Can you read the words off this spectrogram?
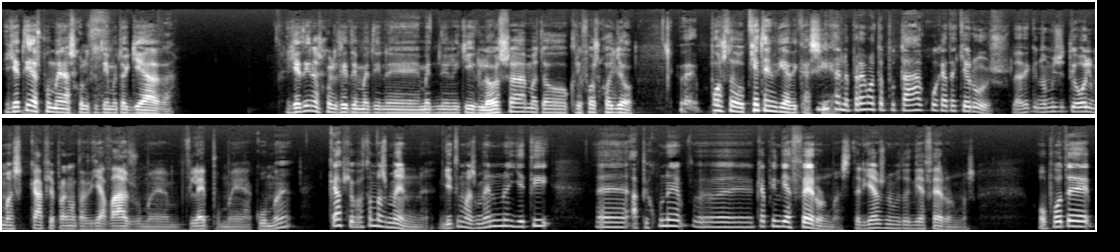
γιατί ας πούμε να ασχοληθείτε με τον Κιάδα; Γιατί να ασχοληθείτε με την, ε, με την ελληνική γλώσσα, με το κρυφό σχολείο; Ε, πώς το, ποια ήταν η διαδικασία; Ήταν πράγματα που τα άκουγα κατά καιρούς. Δηλαδή, νομίζω ότι όλοι μας κάποια πράγματα διαβάζουμε, βλέπουμε, ακούμε. Κάποια από αυτά μας μένουν. Γιατί μας μένουν, γιατί ε, απηχούν ε, κάποιο ενδιαφέρον μας. Ταιριάζουν με το ενδιαφέρον μας. Οπότε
